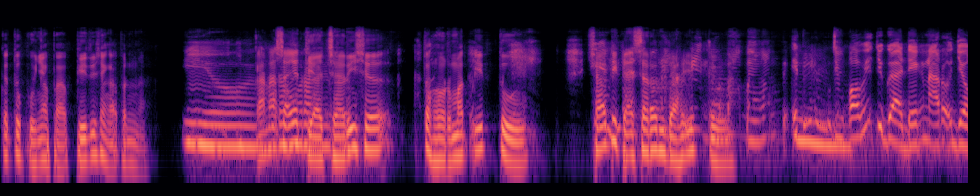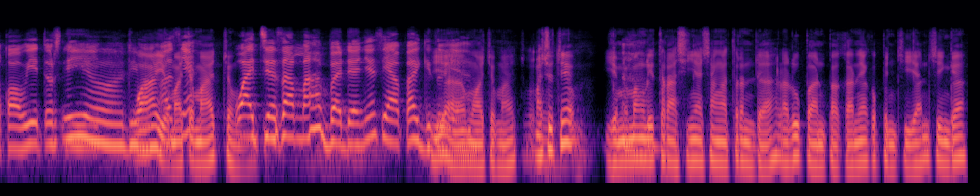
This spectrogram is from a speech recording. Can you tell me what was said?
ke tubuhnya babi itu saya nggak pernah. Iya. Karena saya orang-orang diajari se- terhormat itu. Saya tidak serendah itu. Jokowi juga ada yang naruh Jokowi terus di Iya, di Wah, ya macam-macam. wajah sama badannya siapa gitu Iya, ya. macam-macam. Maksudnya ya memang literasinya sangat rendah, lalu bahan bakarnya kebencian sehingga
